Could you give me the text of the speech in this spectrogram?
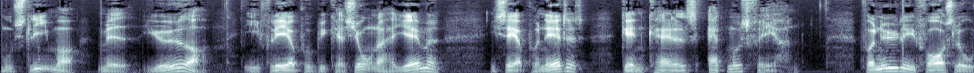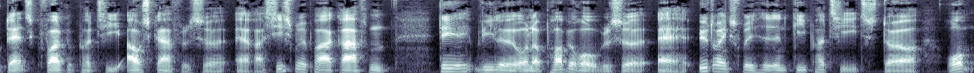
muslimer med jøder i flere publikationer herhjemme, især på nettet, genkaldes atmosfæren. For nylig foreslog Dansk Folkeparti afskaffelse af racismeparagrafen. Det ville under påberåbelse af ytringsfriheden give partiet større rum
